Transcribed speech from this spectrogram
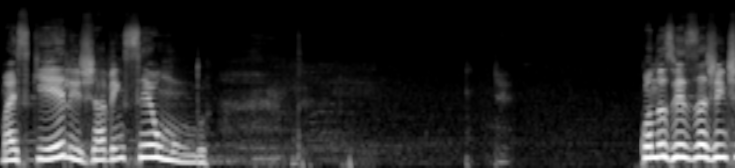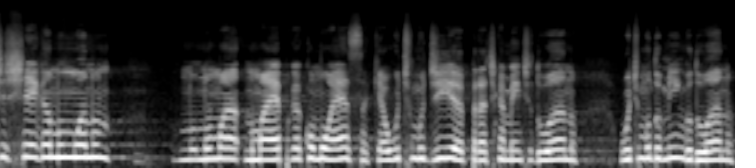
mas que Ele já venceu o mundo. Quando às vezes a gente chega num ano, numa, numa época como essa, que é o último dia praticamente do ano, o último domingo do ano,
